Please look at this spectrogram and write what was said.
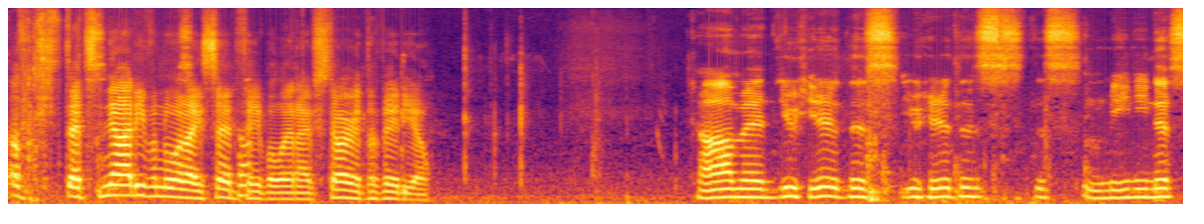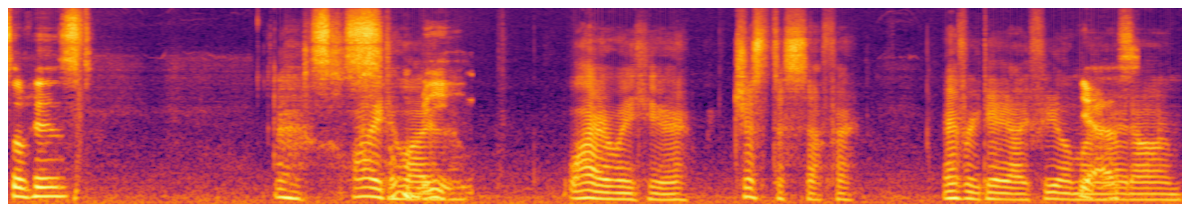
Oh, that's not even what I said, Fable, and I've started the video. Common, you hear this? You hear this? This meaniness of his? Why do So I? mean. Why are we here? Just to suffer. Every day I feel my Yes. right arm.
